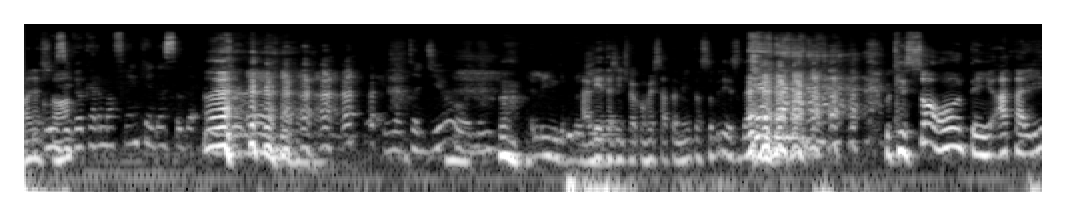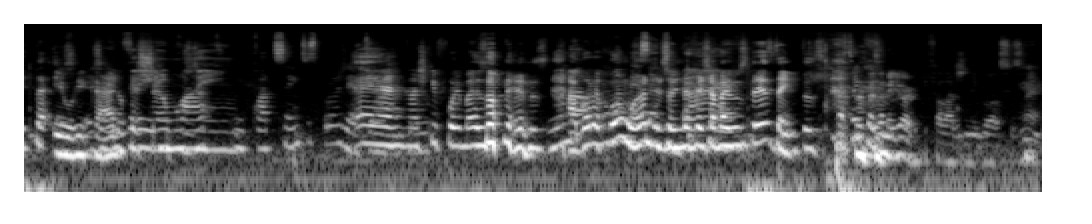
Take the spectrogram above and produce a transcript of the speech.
Olha Inclusive, só. eu quero uma franquia dessa daí. É, Eu já tô de olho. é lindo o projeto. Thalita, a gente vai conversar também então sobre isso, né? Porque só ontem a Thalita e o Eu Ricardo fechamos em. em 400 projetos. É, né? acho que foi mais ou menos. Numa- Agora com o mesa Anderson a gente vai fechar mais uns 300. Mas tem coisa melhor do que falar de negócios, né?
